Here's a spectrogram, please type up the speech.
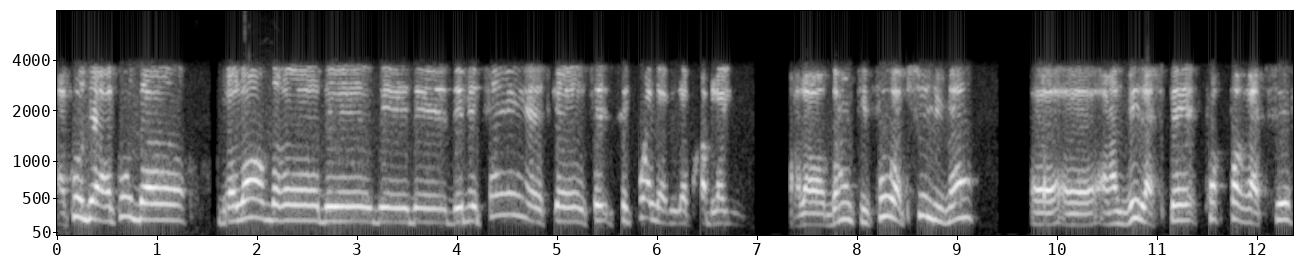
À cause de, à cause de, de l'ordre des, des, des, médecins? Est-ce que c'est, quoi le, problème? Alors, donc, il faut absolument euh, euh, enlever l'aspect corporatif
